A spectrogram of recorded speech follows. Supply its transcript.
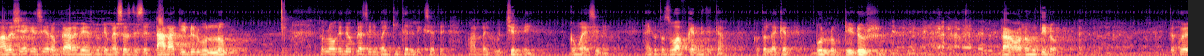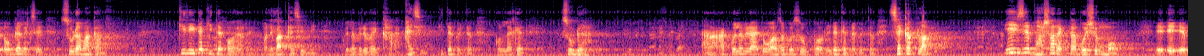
Malaysia গেছি আর ওকে আর ফেসবুকে message দিছে, টাটা টিডুর বললাম তো লগে ওগা সিরি ভাই কিতারে লিখছে পান্নে হুচ্ছেন নি, ঘুমাইছে নি। আমি কত জবাব কেন দিতাম? কত লেখেন, বললুম টিডুর না অনুভূতি ন তো ওগা লেখছে, সুডা মাকান এটা কিতা কয় আরে? মানে বাদ খাইছেন নি। কইলাম রে ভাই খাইছি। কিতা কইতাম? কল লেখেন, সুডা। আর আর কইলাম রে তো ওয়াজ করে চুপ কর এটা কেন কইতাম? সেকাপলা এই যে ভাষার একটা বৈষম্য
